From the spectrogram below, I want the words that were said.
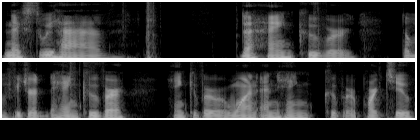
Next, we have the Hangover double feature, the Hangover, Hangover 1 and Hangover Part 2.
